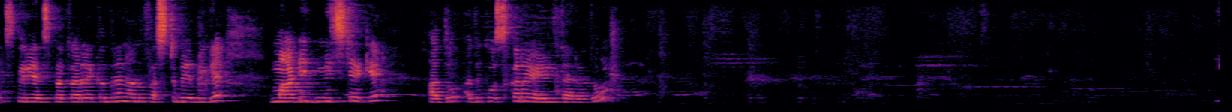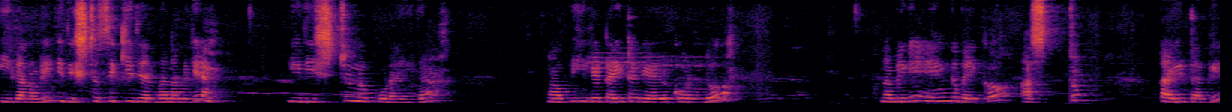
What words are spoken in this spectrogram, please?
ಎಕ್ಸ್ಪೀರಿಯನ್ಸ್ ಪ್ರಕಾರ. ಯಾಕಂದರೆ ನಾನು ಫಸ್ಟ್ ಬೇಬಿಗೆ ಮಾಡಿದ ಮಿಸ್ಟೇಕೆ ಅದು, ಅದಕ್ಕೋಸ್ಕರ ಹೇಳ್ತಾ ಇರೋದು. ಈಗ ನೋಡಿ, ಇದಿಷ್ಟು ಸಿಕ್ಕಿದೆ ಅಲ್ವಾ ನಮಗೆ? ಇದಿಷ್ಟನ್ನು ಕೂಡ ಈಗ ನಾವು ಹೀಗೆ ಟೈಟಾಗಿ ಎಳ್ಕೊಂಡು ನಮಗೆ ಹೆಂಗೆ ಬೇಕೋ ಅಷ್ಟು ಟೈಟಾಗಿ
